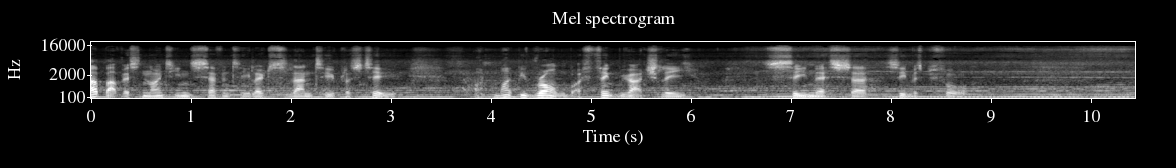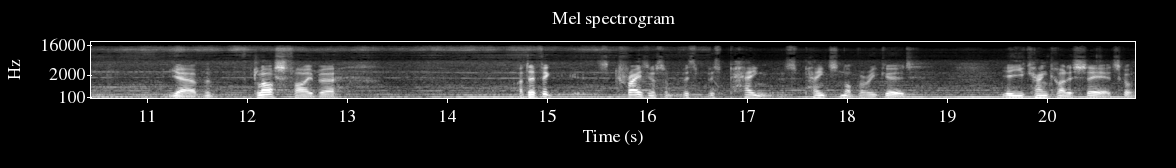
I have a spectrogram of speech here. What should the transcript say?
About this 1970 Lotus Elan 2 plus 2? I might be wrong, but I think we've actually seen this uh, seen this before. Yeah, the glass fibre I don't think it's crazy or something. This this paint, this paint's not very good. Yeah, you can kind of see it. It's got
